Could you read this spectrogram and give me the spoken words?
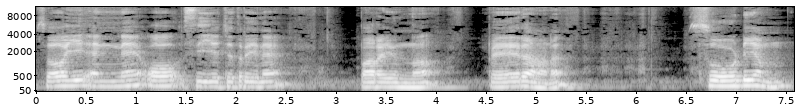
സോ ഈ N A O C H ത്രീനെ പറയുന്ന പേരാണ് സോഡിയം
